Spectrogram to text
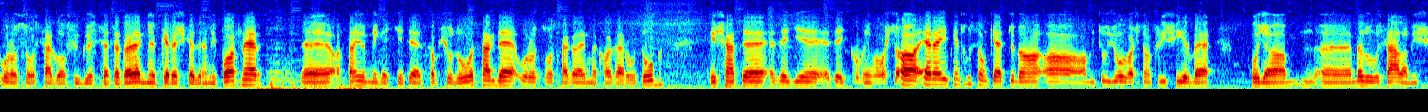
Oroszországgal függ össze, tehát a legnagyobb kereskedelmi partner, aztán jön még egy-két ehhez kapcsolódó ország, de Oroszország a legmeghatározóbb, és hát ez egy, ez egy probléma. Most a, erre egyébként 22-ben, a, a, amit úgy olvastam friss hírbe, hogy a, a belorusz állam is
